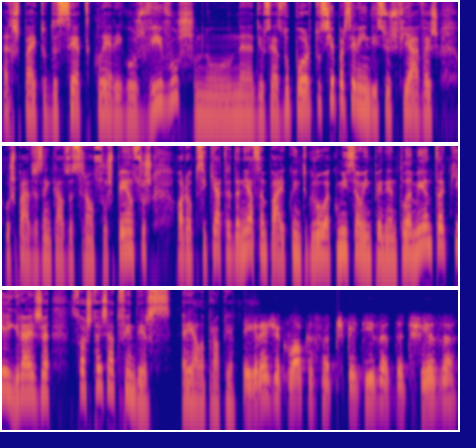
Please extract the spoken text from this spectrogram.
a respeito de sete clérigos vivos no, na Diocese do Porto. Se aparecerem indícios fiáveis, os padres em causa serão suspensos. Ora, o psiquiatra Daniel Sampaio, que integrou a Comissão Independente, lamenta que a Igreja só esteja a defender-se a ela própria. A Igreja coloca-se na perspectiva da defesa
